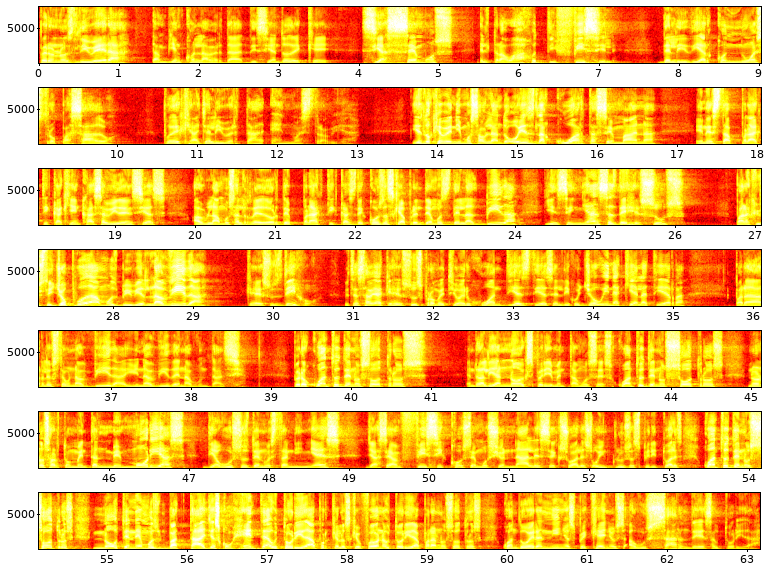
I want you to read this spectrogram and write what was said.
pero nos libera también con la verdad diciendo de que si hacemos el trabajo difícil de lidiar con nuestro pasado, puede que haya libertad en nuestra vida. Y es lo que venimos hablando. Hoy es la cuarta semana en esta práctica aquí en Casa Evidencias hablamos alrededor de prácticas, de cosas que aprendemos de la vida y enseñanzas de Jesús para que usted y yo podamos vivir la vida que Jesús dijo. Usted sabía que Jesús prometió en Juan 10:10, 10, él dijo, yo vine aquí a la tierra para darle a usted una vida y una vida en abundancia. Pero ¿cuántos de nosotros en realidad no experimentamos eso? ¿Cuántos de nosotros no nos atormentan memorias de abusos de nuestra niñez, ya sean físicos, emocionales, sexuales o incluso espirituales. ¿Cuántos de nosotros no tenemos batallas con gente de autoridad porque los que fueron autoridad para nosotros cuando eran niños pequeños abusaron de esa autoridad?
